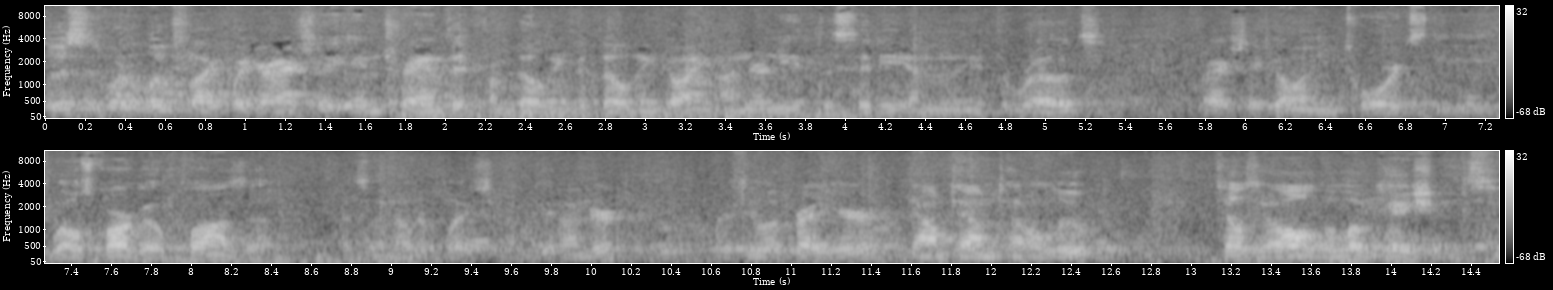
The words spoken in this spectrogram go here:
So this is what it looks like when you're actually in transit from building to building, going underneath the city, underneath the roads. We're actually going towards the Wells Fargo Plaza. That's another place you can get under. But if you look right here, downtown tunnel loop, tells you all the locations.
